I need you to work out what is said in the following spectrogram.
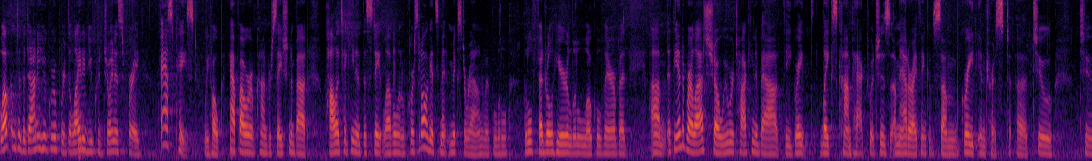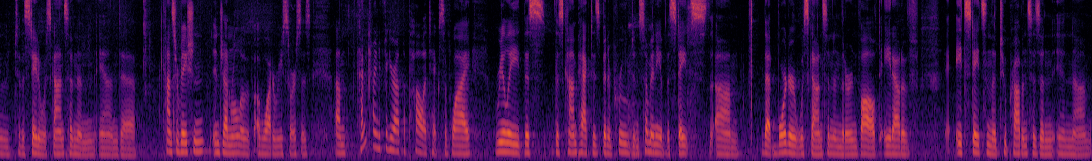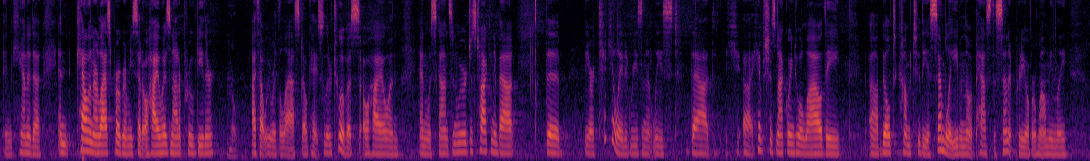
Welcome to the Donahue Group. We're delighted you could join us for a fast-paced, we hope, half hour of conversation about politicking at the state level. And of course, it all gets mi mixed around with a little, little federal here, a little local there. But um, at the end of our last show, we were talking about the Great Lakes Compact, which is a matter, I think, of some great interest uh, to, to, to the state of Wisconsin and, and uh, conservation in general of, of water resources um, kind of trying to figure out the politics of why really this, this compact has been approved in so many of the states um, that border Wisconsin and that are involved, eight out of eight states and the two provinces in, in, um, in Canada. And Cal, in our last program, you said Ohio has not approved either? No. I thought we were the last. Okay, so there are two of us, Ohio and, and Wisconsin. We were just talking about the, the articulated reason, at least, that uh, is not going to allow the uh, bill to come to the Assembly, even though it passed the Senate pretty overwhelmingly,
